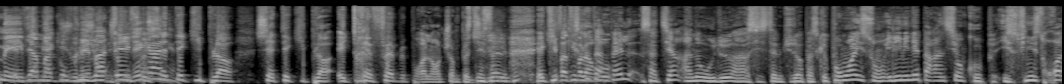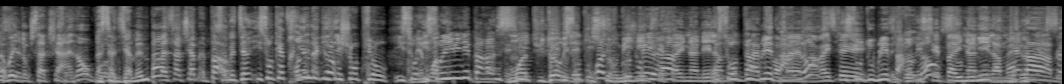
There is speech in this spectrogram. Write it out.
mais eh bien, ma conclusion matchs, est que cette équipe-là, cette équipe-là est très faible pour aller en Champions Stéphane, League et qu'il va te Qu'est-ce que falloir. t'appelles ça tient un an ou deux à un système Tudor Parce que pour moi, ils sont éliminés par Annecy en coupe. Ils finissent Ah troisième. oui, donc ça tient un an. Bah, ça ne tient même pas. Bah, ça tient même pas. Ça me tient- Ils sont On quatrième de la Ligue des Champions. Ils sont, ils moi- sont éliminés par Annecy. moi, Tudor, il Ils sont était trois sur c'est pas une année Ils sont doublés par Lens. arrêtez. Ils sont doublés par Lens. c'est pas une année lamentable.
